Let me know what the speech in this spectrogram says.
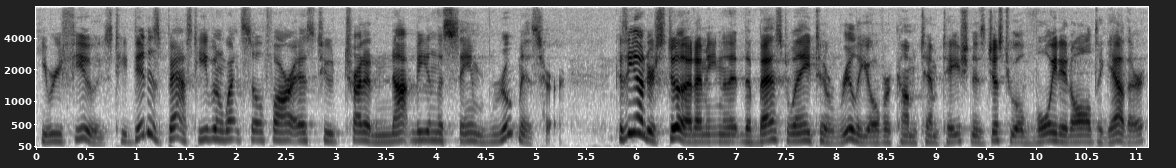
he refused. He did his best. He even went so far as to try to not be in the same room as her. Because he understood, I mean, that the best way to really overcome temptation is just to avoid it altogether.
